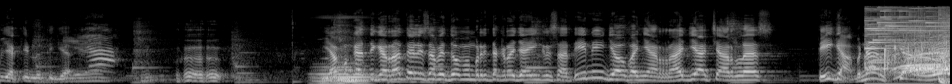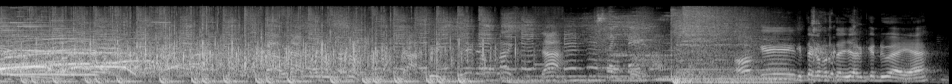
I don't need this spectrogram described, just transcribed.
Yakin lu tiga? Iya. Yang menggantikan Ratu Elizabeth II memerintah kerajaan Inggris saat ini jawabannya Raja Charles III. Benar sekali. Oke, kita ke pertanyaan kedua ya.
